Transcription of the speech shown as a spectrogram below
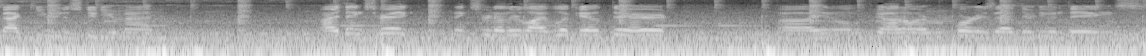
Back to you in the studio, Matt. All right, thanks, Craig. Thanks for another live look out there. Uh, you know, we've got all our reporters out there doing things,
